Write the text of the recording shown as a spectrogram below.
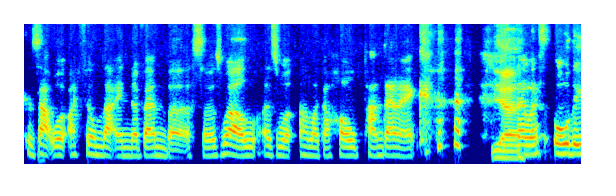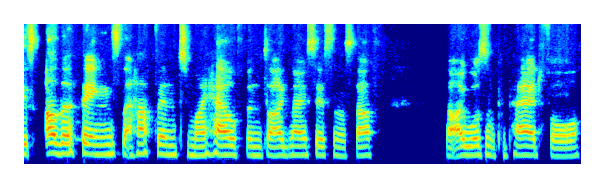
because that was I filmed that in November, so as well as well, uh, like a whole pandemic, Yeah, there was all these other things that happened to my health and diagnosis and stuff that I wasn't prepared for.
